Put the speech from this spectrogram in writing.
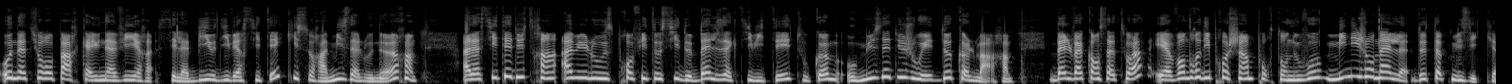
Au Naturopark à Unavir, c'est la biodiversité qui sera mise à l'honneur. À la Cité du Train à Mulhouse, profite aussi de belles activités, tout comme au Musée du Jouet de Colmar. Belles vacances à toi et à vendredi prochain pour ton nouveau mini-journal de Top Music.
